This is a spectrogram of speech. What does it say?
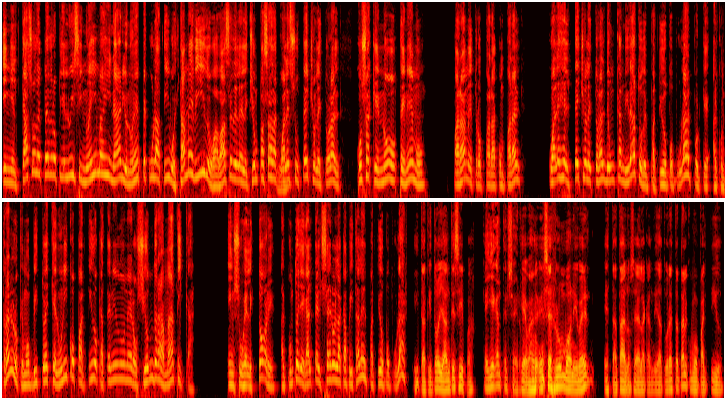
en el caso de Pedro Pierluisi no es imaginario, no es especulativo, está medido a base de la elección pasada cuál es su techo electoral, cosa que no tenemos parámetros para comparar cuál es el techo electoral de un candidato del Partido Popular, porque al contrario lo que hemos visto es que el único partido que ha tenido una erosión dramática en sus electores, al punto de llegar tercero en la capital, es el Partido Popular. Y Tatito ya anticipa. Que llegan tercero. Que van en ese rumbo a nivel estatal, o sea, la candidatura estatal como partido.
